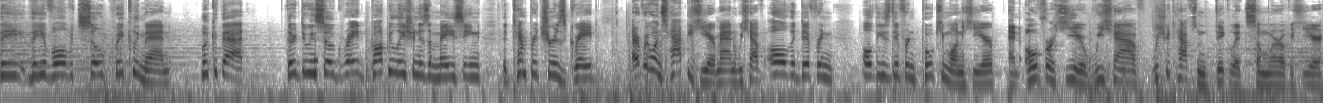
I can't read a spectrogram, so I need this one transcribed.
they they evolved so quickly, man. Look at that. They're doing so great. Population is amazing. The temperature is great everyone's happy here, man. We have all the different, all these different Pokemon here. And over here, we have, we should have some Digletts somewhere over here.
